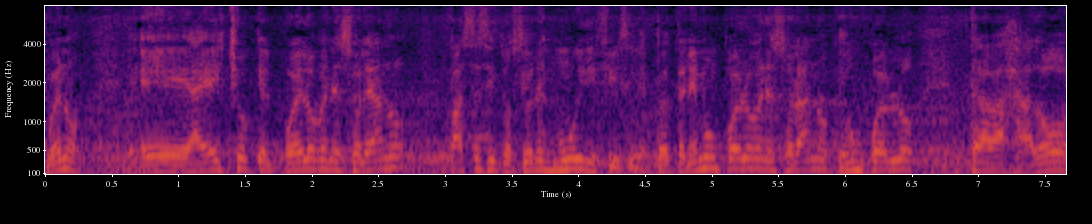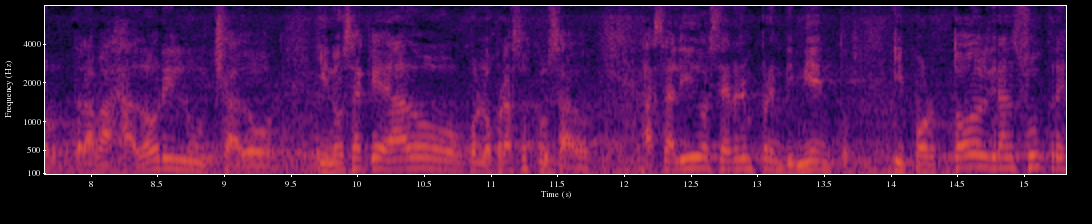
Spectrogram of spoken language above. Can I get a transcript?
bueno, eh, ha hecho que el pueblo venezolano pase situaciones muy difíciles, pero tenemos un pueblo venezolano que es un pueblo trabajador, trabajador y luchador, y no se ha quedado con los brazos cruzados, ha salido a hacer emprendimientos, y por todo el Gran Sucre eh,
